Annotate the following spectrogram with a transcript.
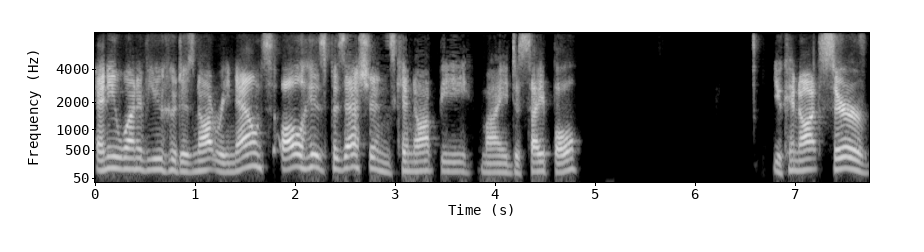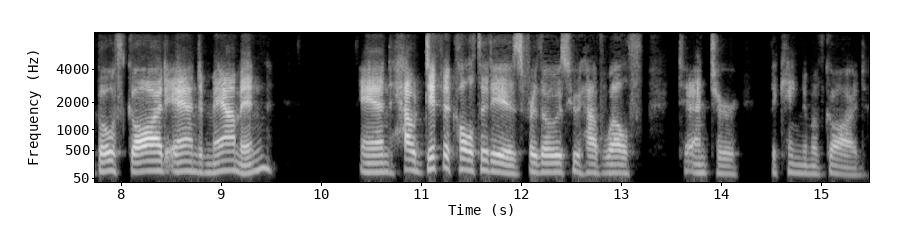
any one of you who does not renounce all his possessions cannot be my disciple. You cannot serve both God and mammon, and how difficult it is for those who have wealth to enter the kingdom of God.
